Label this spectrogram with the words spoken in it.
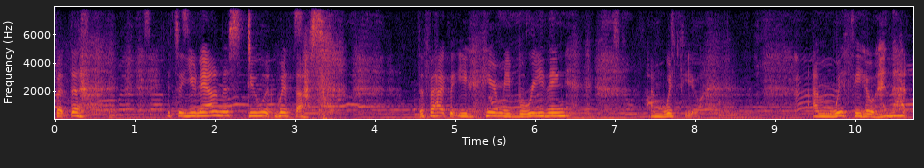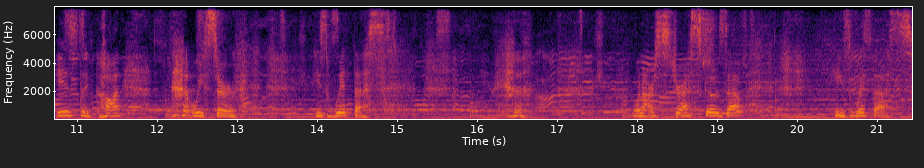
but the it's a unanimous do it with us. The fact that you hear me breathing, I'm with you. I'm with you, and that is the God that we serve. He's with us. when our stress goes up, He's with us.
